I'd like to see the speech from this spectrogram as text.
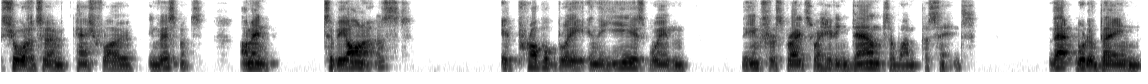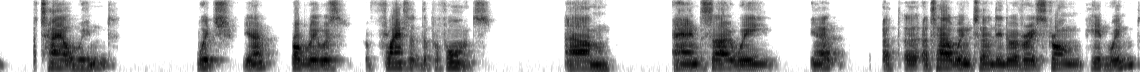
shorter term cash flow investments. I mean, to be honest, it probably in the years when the interest rates were heading down to 1%, that would have been a tailwind, which you know probably was flattered the performance. Um, and so we, you know, a, a, a, tailwind turned into a very strong headwind.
